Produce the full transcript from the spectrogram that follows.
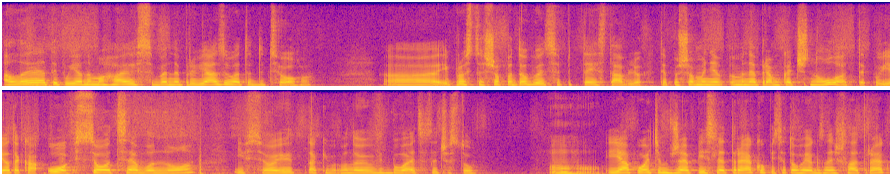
Але, типу, я намагаюся себе не прив'язувати до цього. Е, і просто що подобається, під те і ставлю. Типу, що мені, мене прям качнуло, типу, я така, о, все, це воно, і все, і так воно відбувається зачасту. Ага. І я потім вже після треку, після того, як знайшла трек,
